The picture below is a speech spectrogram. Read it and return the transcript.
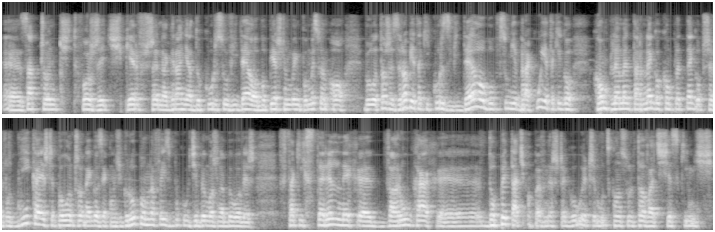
e, zacząć tworzyć pierwsze nagrania do kursu wideo, bo pierwszym moim pomysłem o, było to, że zrobię taki kurs wideo, bo w sumie brakuje takiego komplementarnego, kompletnego przewodnika, jeszcze połączonego z jakąś grupą na Facebooku, gdzie by można było, wiesz, w takich sterylnych e, warunkach e, dopytać o pewne szczegóły, czy móc konsultować się z kimś,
